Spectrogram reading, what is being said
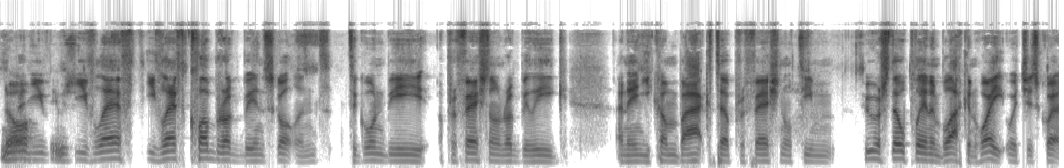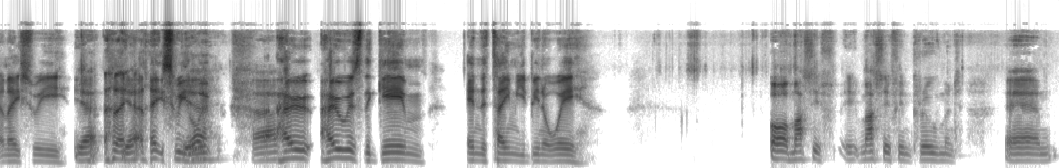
No, and you've, was... you've left you've left club rugby in Scotland to go and be a professional in rugby league, and then you come back to a professional team who are still playing in black and white, which is quite a nice wee yeah, a, yeah, a nice wee yeah. look. Uh, how how was the game in the time you'd been away? Oh, massive, massive improvement. Um,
